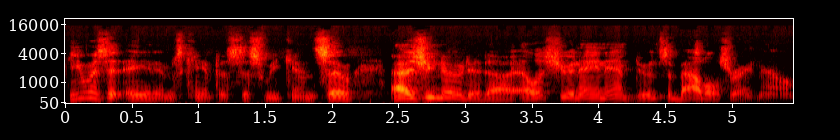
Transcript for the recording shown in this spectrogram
he was at A&M's campus this weekend. So as you noted, uh, LSU and A&M doing some battles right now.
